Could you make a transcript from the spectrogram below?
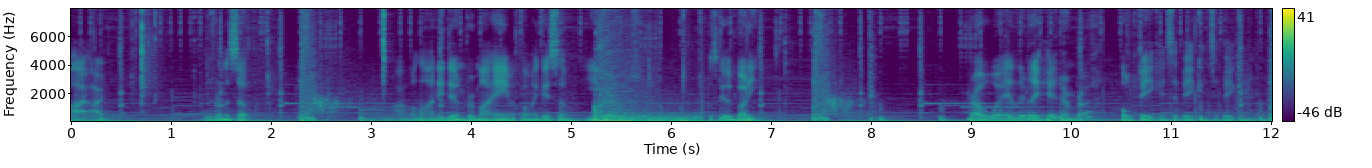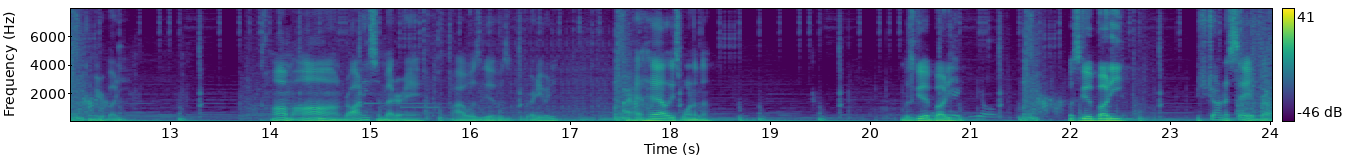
Alright, alright. Let's run this up. Hold on. I need to improve my aim if I'm gonna get some e -girls. What's good, buddy? Bro, what? It literally hit him, bro. Oh, bacon. It's a bacon. It's a bacon. Come here, buddy. Come on, bro. I need some better aim. Right, was good? Was good? Ready, ready? All right, hit at least one of them. What's good, buddy? What's good, buddy? What you trying to say, bro?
